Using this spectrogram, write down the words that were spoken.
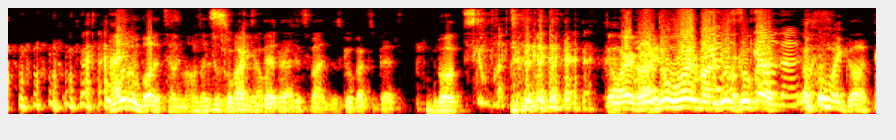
I didn't even bother telling him. I was like, This just go funny. back to Oh bed, God. Dad. It's fine. Just go back to bed. But Just go back to bed. Don't worry about Uh, it. don't worry about it. You Just go back. us. Oh my god.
